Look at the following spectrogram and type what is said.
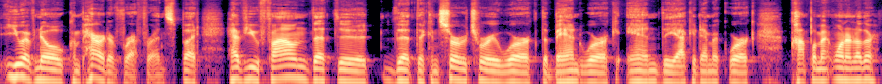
You have no comparative reference, but have you found that the that the conservatory work, the band work, and the academic work complement one another?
